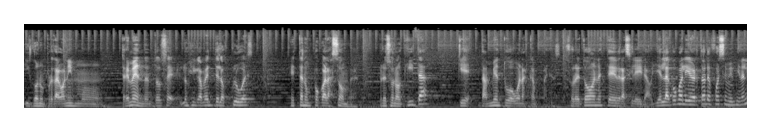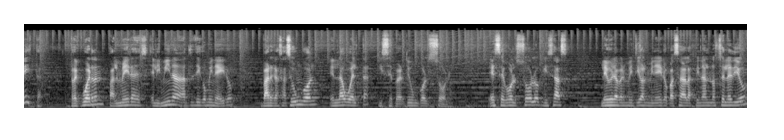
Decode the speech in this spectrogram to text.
y con un protagonismo tremendo. Entonces, lógicamente los clubes están un poco a la sombra, pero eso no quita que también tuvo buenas campañas, sobre todo en este Brasileirao. Y en la Copa Libertadores fue semifinalista. Recuerden, Palmeiras elimina a Atlético Mineiro, Vargas hace un gol en la vuelta y se perdió un gol solo. Ese gol solo quizás le hubiera permitido al Mineiro pasar a la final, no se le dio,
